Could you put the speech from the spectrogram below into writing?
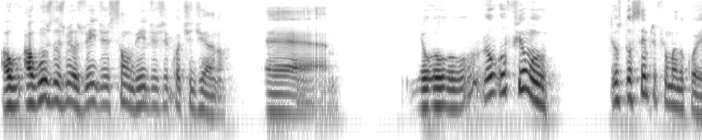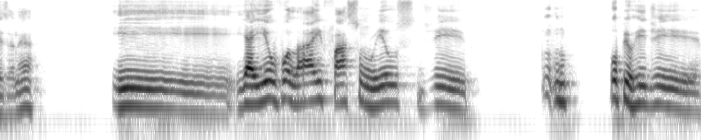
Alguns dos meus vídeos são vídeos de cotidiano. É, eu, eu, eu, eu filmo. Eu estou sempre filmando coisa, né? E, e aí eu vou lá e faço um Reels de um popurrí de,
